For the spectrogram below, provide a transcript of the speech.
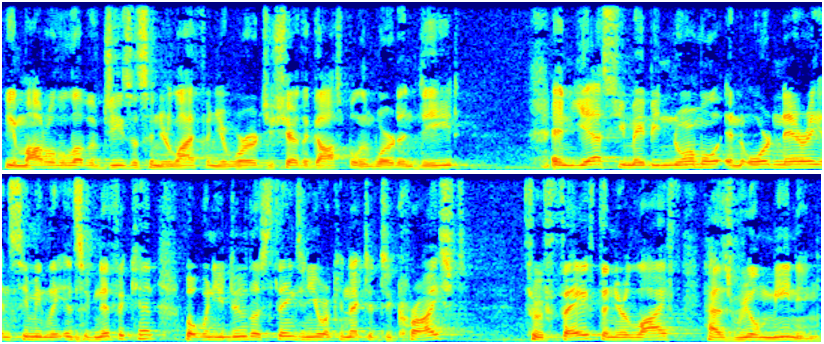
You model the love of Jesus in your life and your words. You share the gospel in word and deed. And yes, you may be normal and ordinary and seemingly insignificant, but when you do those things and you are connected to Christ through faith, then your life has real meaning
